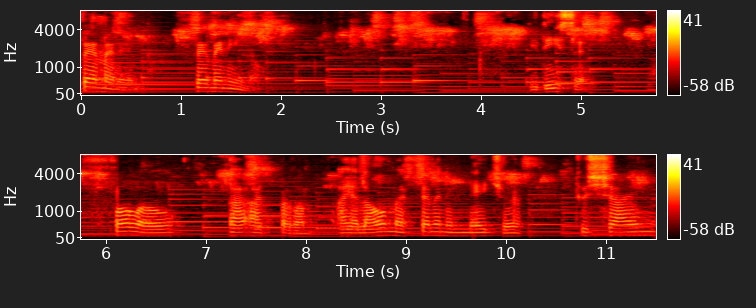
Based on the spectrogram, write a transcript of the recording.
Feminine femenino. Y dice, follow, uh, perdón, I allow my feminine nature to shine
